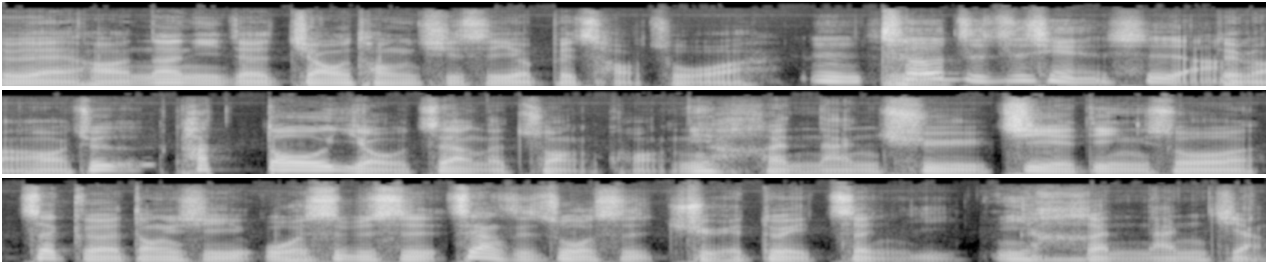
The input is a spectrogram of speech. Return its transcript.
对不对？哈，那你的交通其实有被炒作啊。嗯，车子之前也是啊，对吧？哈，就是它都有这样的状况，你很难去界定说这个东西我是不是这样子做是绝对正义，你很难讲。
